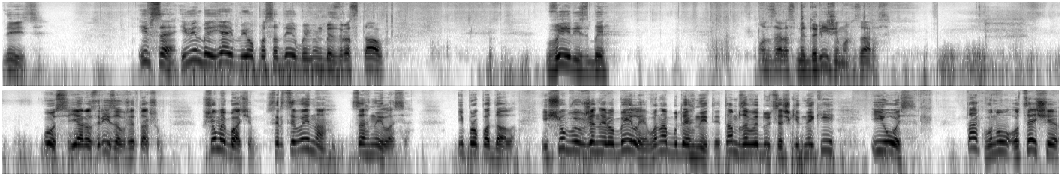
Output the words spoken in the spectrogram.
Дивіться. І все. І він би, я б його посадив би, він би зростав. Виріс би. От зараз ми доріжемо зараз. Ось я розрізав вже так, щоб. Що ми бачимо? Серцевина загнилася і пропадала. І що б ви вже не робили, вона буде гнити. Там заведуться шкідники. І ось. Так, воно, оце ще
